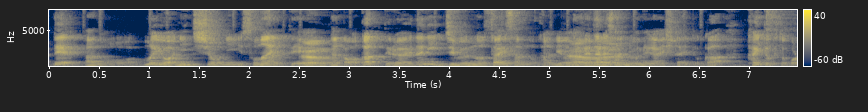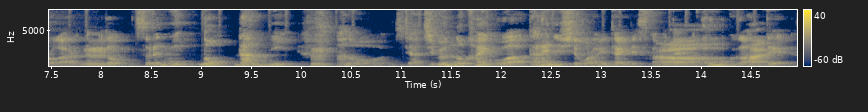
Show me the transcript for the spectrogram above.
い。で、あの、まあ、要は認知症に備えて、うん。なんか分かってる間に自分の財産の管理を誰々さんにお願いしたいとか、書いとくところがあるんだけど、うそれに、の欄に、うん。あの、じゃあ自分の介護は誰にしてもらいたいですかみたいな項目があって、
